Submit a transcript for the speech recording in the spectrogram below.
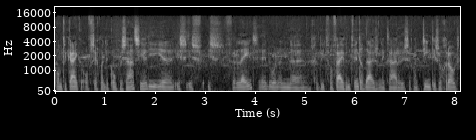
om te kijken of zeg maar, de compensatie hè, die, uh, is, is, is verleend hè, door een uh, gebied van 25.000 hectare. Dus zeg maar tien keer zo groot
